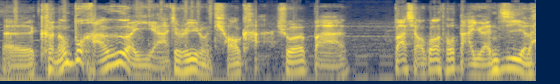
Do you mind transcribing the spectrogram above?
呃，可能不含恶意啊，就是一种调侃，说把把小光头打圆寂了。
